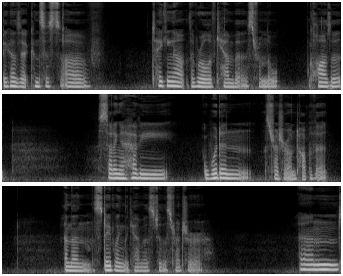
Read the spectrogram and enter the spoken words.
because it consists of taking out the roll of canvas from the closet, setting a heavy wooden stretcher on top of it, and then stapling the canvas to the stretcher. And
